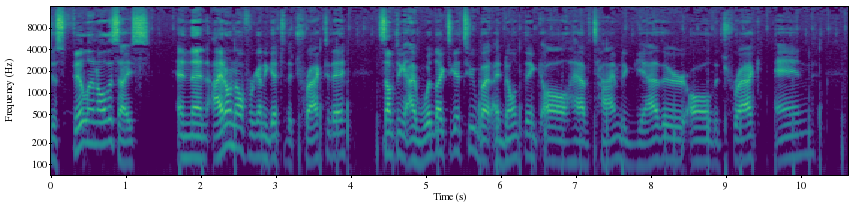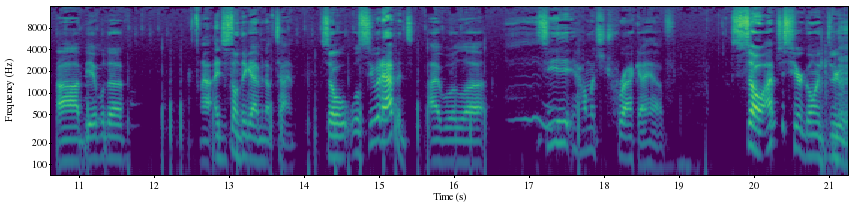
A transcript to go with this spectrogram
just fill in all this ice. And then I don't know if we're going to get to the track today. Something I would like to get to, but I don't think I'll have time to gather all the track and uh, be able to. Uh, I just don't think I have enough time. So we'll see what happens. I will uh, see how much track I have. So I'm just here going through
